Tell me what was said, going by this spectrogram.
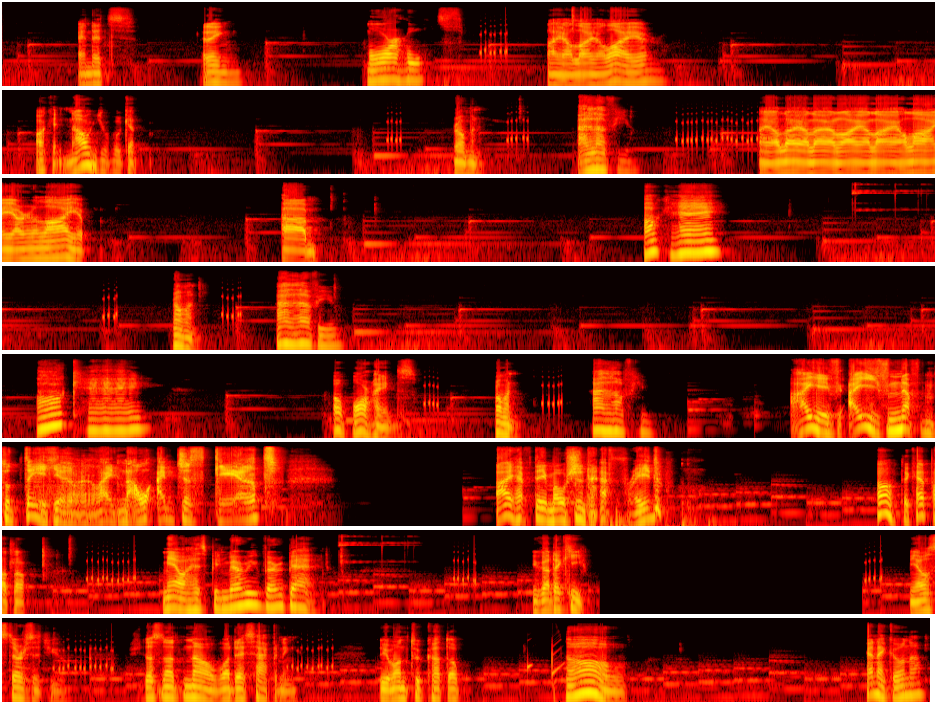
And it's getting more holes. Liar, liar, liar. Okay, now you will get... Roman. I love you. Liar, liar, liar, liar, liar, liar, liar. Um. Okay. Roman. I love you. Okay. Oh, more hands. Roman, I love you. I have, I have nothing to say here right now. I'm just scared. I have the emotion afraid. Oh, the cat butler. Mewo has been very, very bad. You got a key. Mewo stares at you. She does not know what is happening. Do you want to cut up no. Can I go now?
